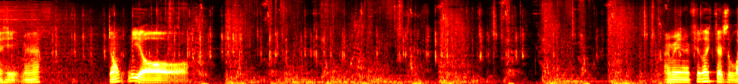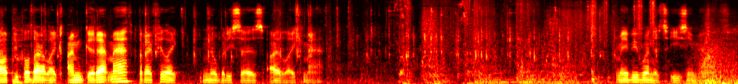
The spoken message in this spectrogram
I hate math. Don't we all? I mean, I feel like there's a lot of people that are like, I'm good at math, but I feel like nobody says I like math. Maybe when it's easy math.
